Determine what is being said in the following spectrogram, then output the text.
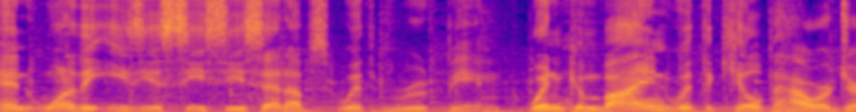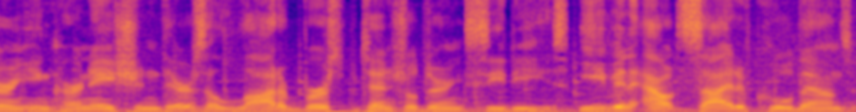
and one of the easiest CC setups with Root Beam. When combined with the kill power during Incarnation, there's a lot of burst potential during CDs. Even outside of cooldowns,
